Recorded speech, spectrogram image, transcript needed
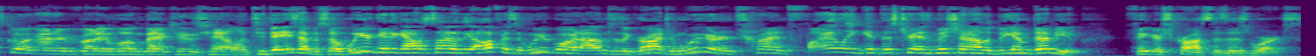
What's going on everybody and welcome back to the channel. In today's episode, we are getting outside of the office and we're going out into the garage and we're going to try and finally get this transmission out of the BMW. Fingers crossed as this works.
